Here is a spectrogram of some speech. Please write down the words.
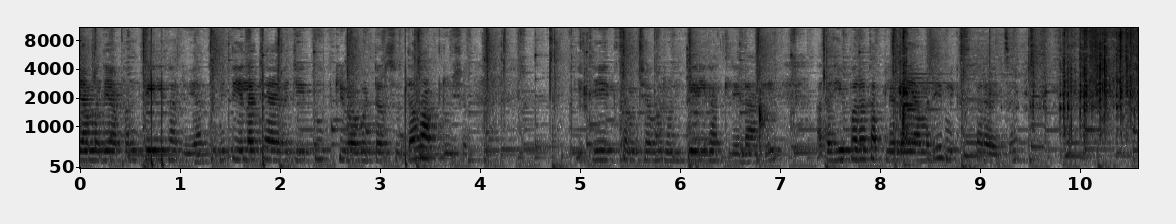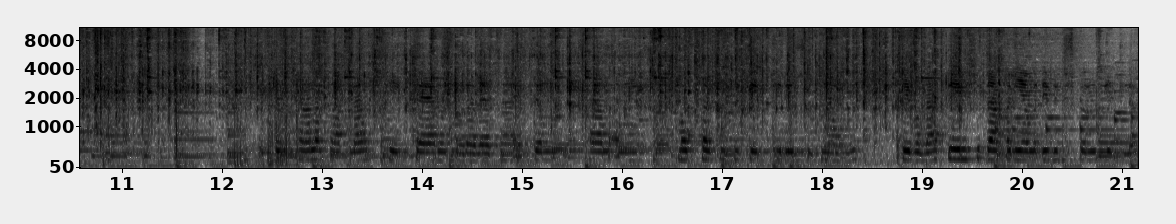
यामध्ये आपण तेल घालूया. तुम्ही तेलाच्या ऐवजी तूप किंवा बटर सुद्धा वापरू शकता. इथे एक चमचा भरून तेल घातलेलं आहे. आता हे परत आपल्याला यामध्ये मिक्स करायचं. एकदम छान असा आपला केक तयार होतो रव्याचा. एकदम छान आणि मस्त अशी केकची रेसिपी आहे. ते बघा तेलसुद्धा आपण यामध्ये मिक्स करून घेतलं.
